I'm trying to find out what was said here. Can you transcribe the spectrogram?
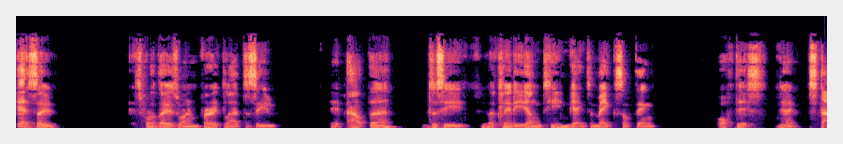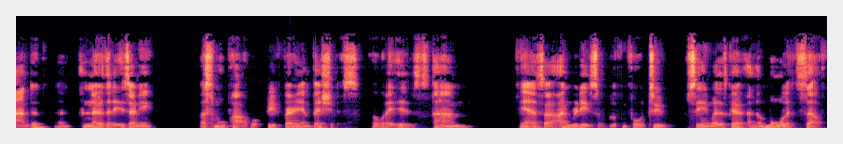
yeah, so it's one of those where I'm very glad to see it out there, to see a clearly young team getting to make something of this, you know, standard and, and know that it is only a small part of what would be very ambitious for what it is. Um, yeah, so I'm really sort of looking forward to seeing where this goes. And the mall itself,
